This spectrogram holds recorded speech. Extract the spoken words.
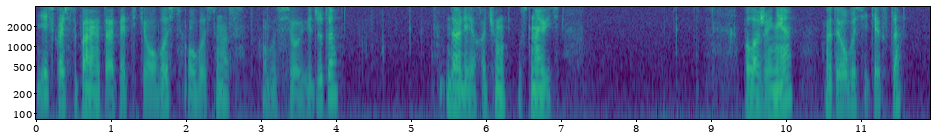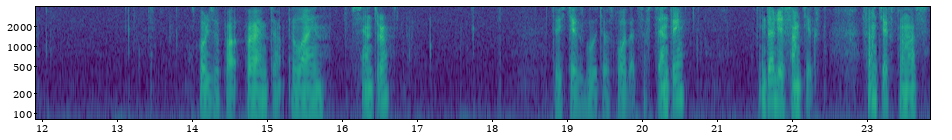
Здесь в качестве параметра опять-таки область. Область у нас область всего виджета. Далее я хочу установить положение в этой области текста. Использую параметр align center. То есть текст будет располагаться в центре. И далее сам текст. Сам текст у нас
